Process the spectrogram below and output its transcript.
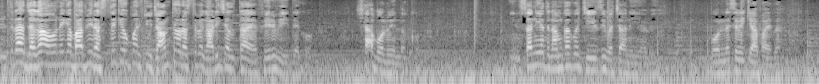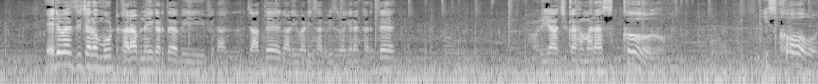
इतना जगह होने के बाद भी रास्ते के ऊपर क्यों जानते हो रास्ते में गाड़ी चलता है? फिर भी देखो। क्या बोलूँ इन लोग को? इंसानियत नाम का कोई चीज़ ही बचा नहीं है अभी। बोलने से भी क्या फ़ायदा? एनीवेज चलो मूड खराब नहीं करते अभी, फ़िलहाल जाते हैं गाड़ी वाड़ी सर्विस वगैरह करते हैं। और ये आ चुका हमारा स्कूल स्कूल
